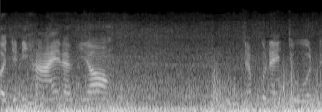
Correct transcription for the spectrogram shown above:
วจอยู่นี่หายนะพี่น้องจับผู้ใดจูดเ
